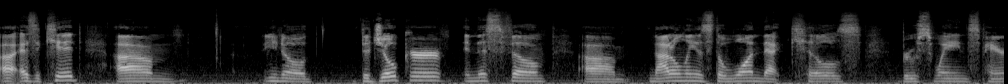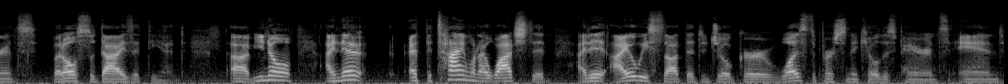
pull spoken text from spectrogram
uh, as a kid, um, you know, the Joker in this film um, not only is the one that kills Bruce Wayne's parents, but also dies at the end. Uh, you know, I never at the time when I watched it, I did. I always thought that the Joker was the person that killed his parents, and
